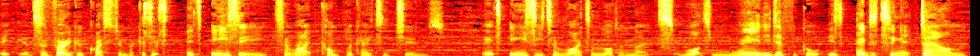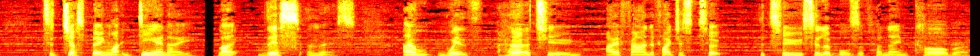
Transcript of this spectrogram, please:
it, it's a very good question because it's it's easy to write complicated tunes. It's easy to write a lot of notes. What's really difficult is editing it down to just being like DNA, like this and this. Um, with her tune, I found if I just took the two syllables of her name, Kara,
